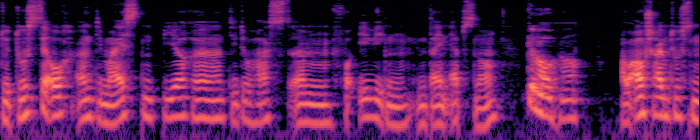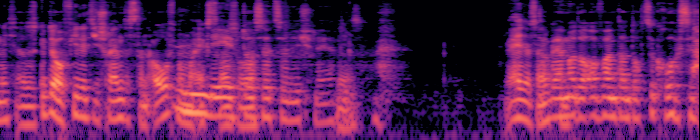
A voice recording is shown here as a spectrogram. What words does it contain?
Du tust ja auch ähm, die meisten Biere, die du hast, ähm, verewigen in deinen Apps, ne? Genau, ja. Aber aufschreiben tust du nicht. Also es gibt ja auch viele, die schreiben das dann auf, nochmal extra nee, so. das jetzt ja nicht. Nee, Nee. Das, ja, das, da wäre mir der Aufwand dann doch zu groß. Ja.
